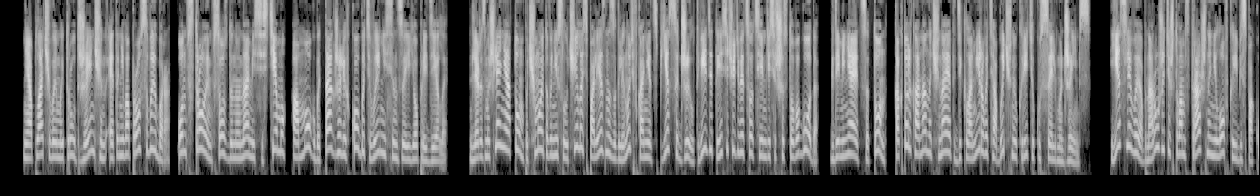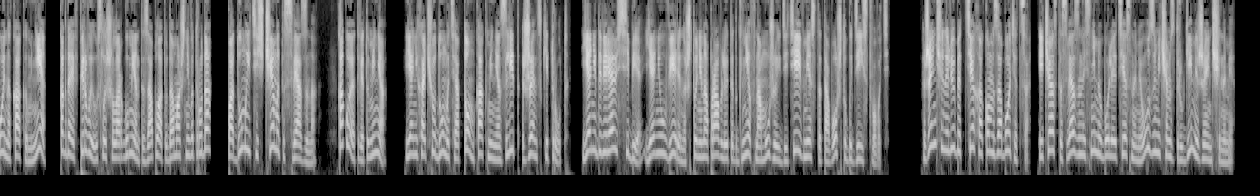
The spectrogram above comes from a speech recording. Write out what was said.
Неоплачиваемый труд женщин – это не вопрос выбора. Он встроен в созданную нами систему, а мог бы также легко быть вынесен за ее пределы. Для размышления о том, почему этого не случилось, полезно заглянуть в конец пьесы Джилл Твиди 1976 года, где меняется тон, как только она начинает декламировать обычную критику Сельмы Джеймс. Если вы обнаружите, что вам страшно неловко и беспокойно, как и мне, когда я впервые услышала аргументы за оплату домашнего труда, Подумайте, с чем это связано. Какой ответ у меня? Я не хочу думать о том, как меня злит женский труд. Я не доверяю себе, я не уверена, что не направлю этот гнев на мужа и детей вместо того, чтобы действовать. Женщины любят тех, о ком заботятся, и часто связаны с ними более тесными узами, чем с другими женщинами.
